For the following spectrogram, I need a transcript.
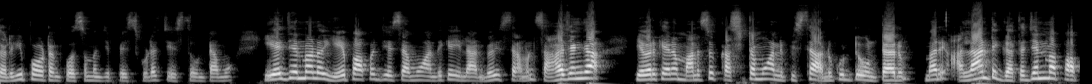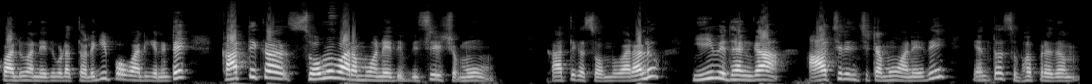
తొలగిపోవటం కోసం అని చెప్పేసి కూడా చేస్తూ ఉంటాము. ఏ జన్మలో ఏ పాపం చేశామో అందుకే ఇలా అనుభవిస్తామని సహజంగా ఎవరికైనా మనసు కష్టము అనిపిస్తే అనుకుంటూ ఉంటారు. మరి అలాంటి గత జన్మ పాపాలు అనేది కూడా తొలగిపోవాలి అని అంటే కార్తీక సోమవారము అనేది విశేషము. కార్తీక సోమవారాలు ఈ విధంగా ఆచరించటము అనేది ఎంతో శుభప్రదం.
